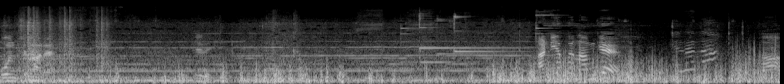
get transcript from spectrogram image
कौन चला रहा है। ये देखिए। आंटी आपका नाम क्या है? मेरा नाम हाँ?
